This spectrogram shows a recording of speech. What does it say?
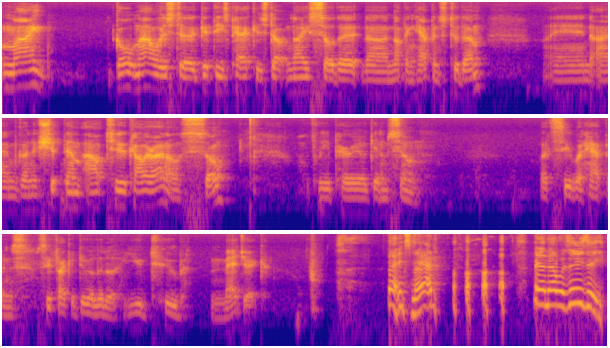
my goal now is to get these packaged up nice so that uh, nothing happens to them. And I'm going to ship them out to Colorado. So hopefully Perry will get them soon. Let's see what happens. See if I could do a little YouTube magic. Thanks, Matt. Man, that was easy.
